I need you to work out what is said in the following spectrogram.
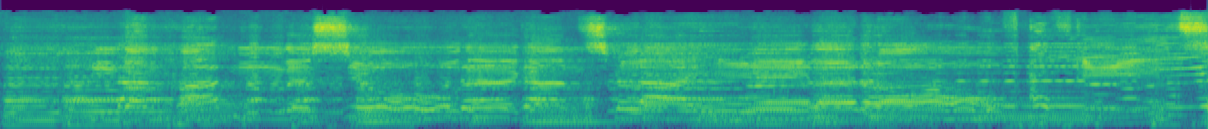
Dann hat es Jode ganz klein jeder drauf. Auf geht's!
